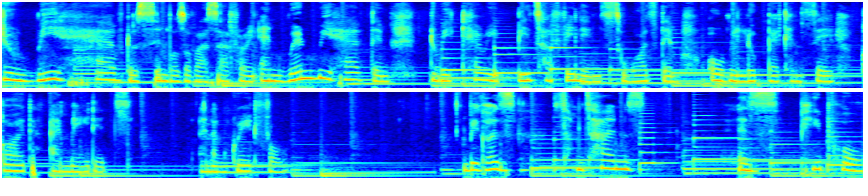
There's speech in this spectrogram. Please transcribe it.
do we have those symbols of our suffering? And when we have them, do we carry bitter feelings towards them? Or we look back and say, God, I made it and I'm grateful? Because sometimes, as people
